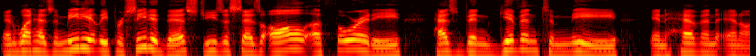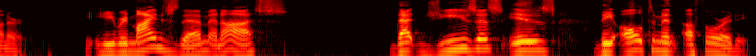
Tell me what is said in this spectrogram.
And what has immediately preceded this, Jesus says, All authority has been given to me in heaven and on earth. He reminds them and us that Jesus is the ultimate authority.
